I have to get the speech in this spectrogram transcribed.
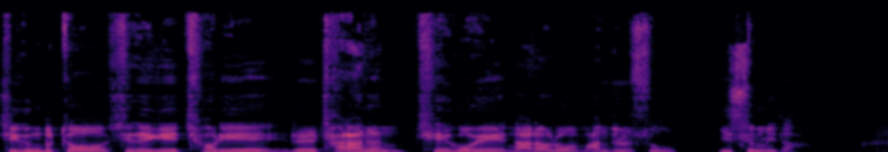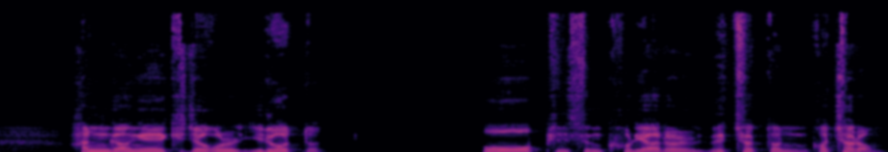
지금부터 쓰레기 처리를 잘하는 최고의 나라로 만들 수 있습니다. 한강의 기적을 이루었듯 오 필승 코리아를 외쳤던 것처럼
